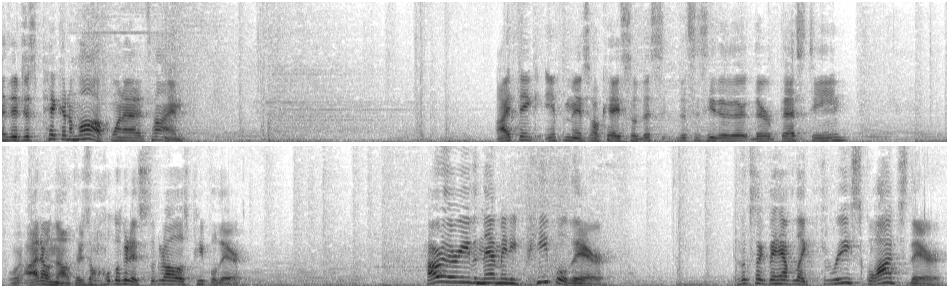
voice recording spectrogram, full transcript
Mean, they're just picking them off one at a time. I think Infamous. Okay, so this this is either their, their best team, or I don't know. There's a whole look at this. Look at all those people there. How are there even that many people there? It looks like they have like three squads there.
